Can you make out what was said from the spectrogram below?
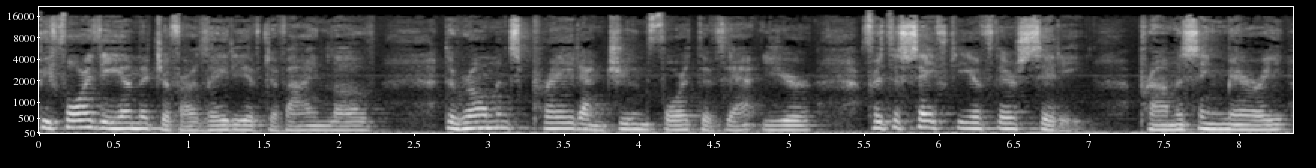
Before the image of Our Lady of Divine Love, the Romans prayed on June 4th of that year for the safety of their city, promising Mary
